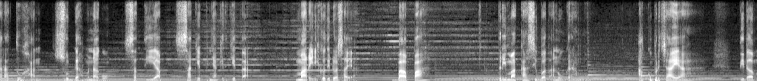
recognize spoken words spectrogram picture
Karena Tuhan sudah menanggung setiap sakit penyakit kita. Mari ikuti doa saya. Bapa, terima kasih buat anugerahmu. Aku percaya di dalam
